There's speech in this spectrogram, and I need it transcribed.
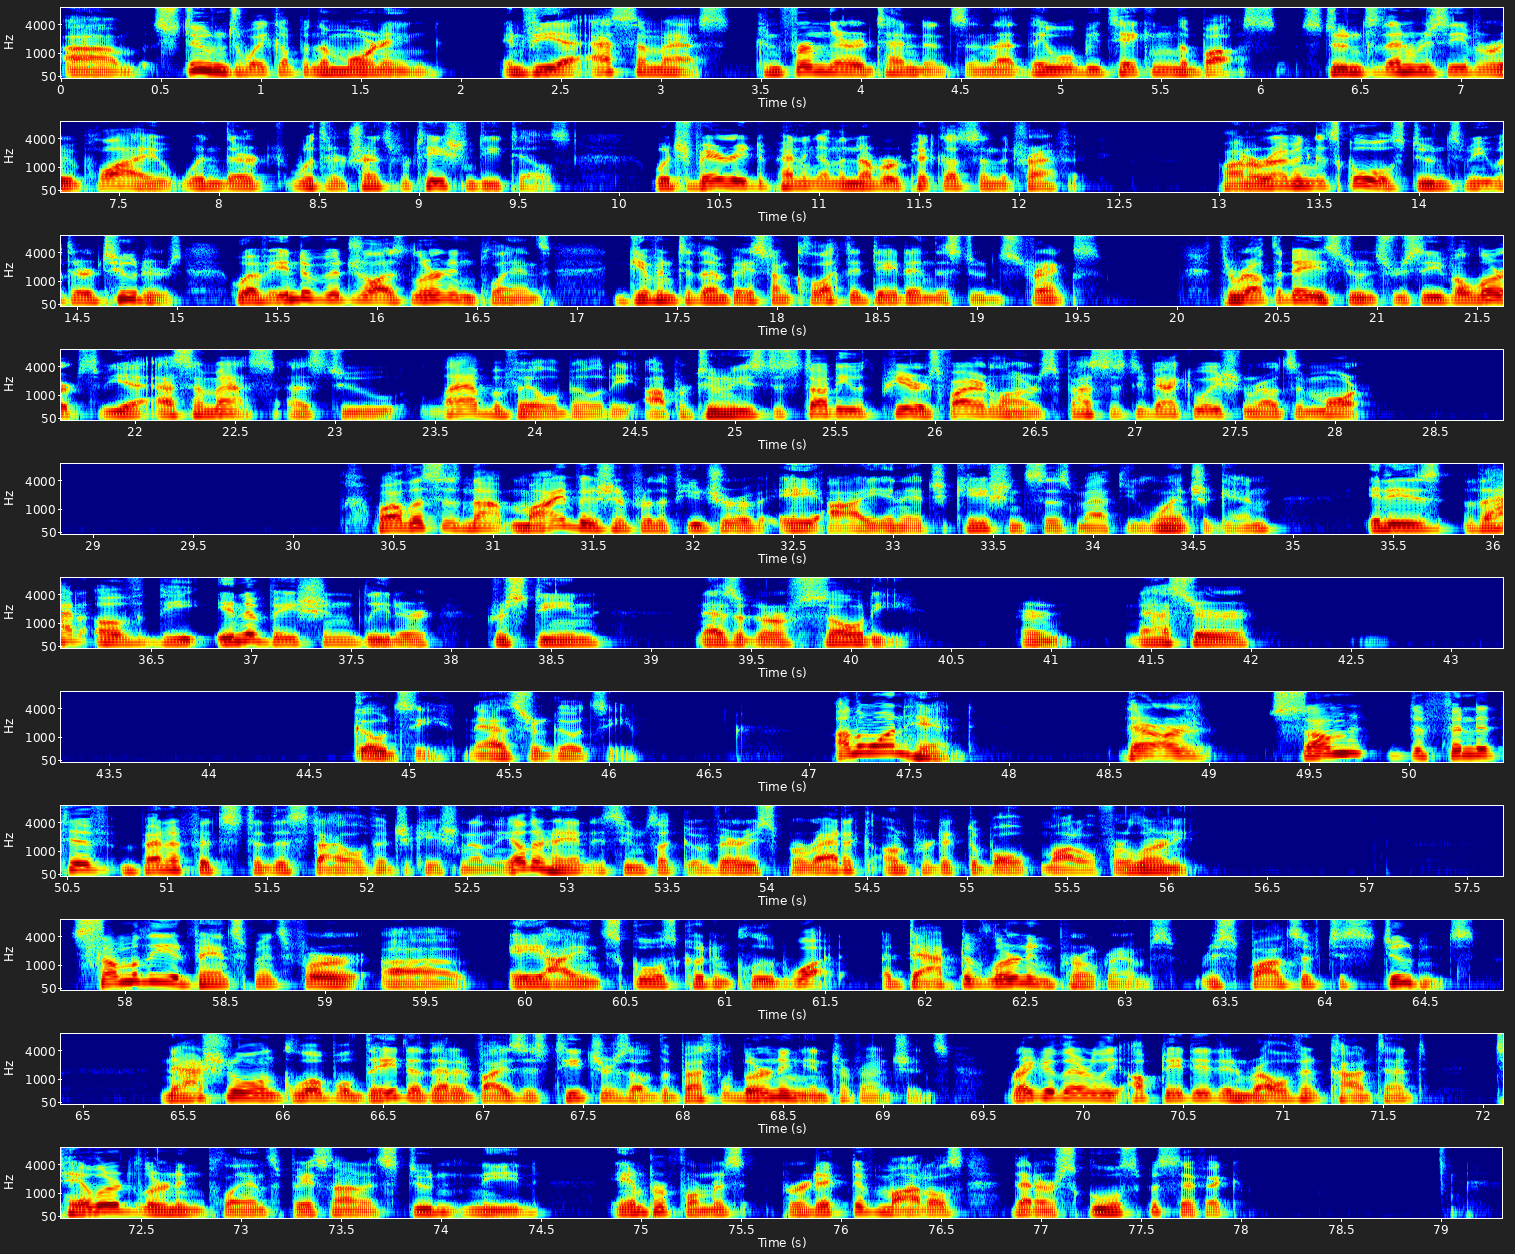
Um, students wake up in the morning and via SMS confirm their attendance and that they will be taking the bus. Students then receive a reply when they're with their transportation details, which vary depending on the number of pickups and the traffic. Upon arriving at school, students meet with their tutors, who have individualized learning plans given to them based on collected data and the student's strengths. Throughout the day, students receive alerts via SMS as to lab availability, opportunities to study with peers, fire alarms, fastest evacuation routes, and more. While this is not my vision for the future of AI in education, says Matthew Lynch again, it is that of the innovation leader Christine Nazargodsky, or Nasser Godsey, Nasser Godsey. On the one hand, there are some definitive benefits to this style of education. On the other hand, it seems like a very sporadic, unpredictable model for learning. Some of the advancements for uh, AI in schools could include what? Adaptive learning programs responsive to students, national and global data that advises teachers of the best learning interventions, regularly updated and relevant content, tailored learning plans based on a student need and performance, predictive models that are school specific.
